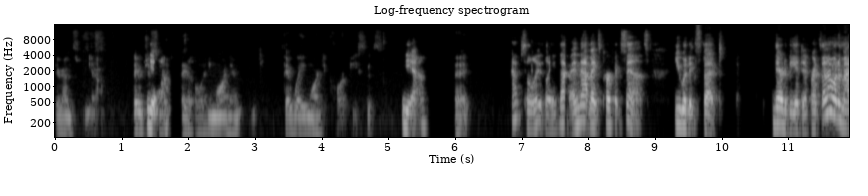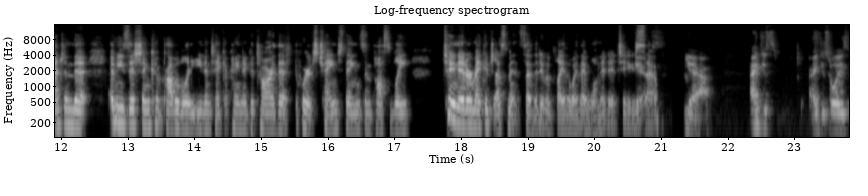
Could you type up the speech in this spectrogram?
they're uns- you know they're just Yeah. not playable anymore. They're they're way more decor pieces. Yeah. But Absolutely. That and that makes perfect sense. You would expect there to be a difference. And I would imagine that a musician could probably even take a painted guitar that where it's changed things and possibly tune it or make adjustments so that it would play the way they wanted it to. So yeah, I just I just always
